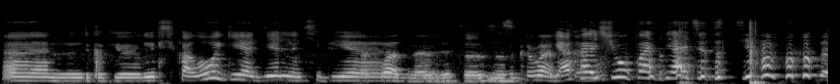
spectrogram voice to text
э, как лексикология, отдельно тебе... Так, ладно, это закрываем. Я хочу поднять эту тему. Да,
